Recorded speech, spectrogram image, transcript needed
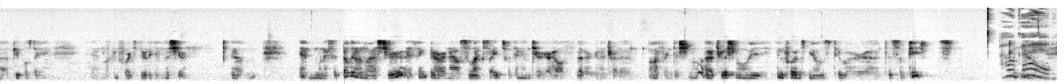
uh, Peoples Day. And looking forward to do it again this year. Um, and when I said building on last year, I think there are now select sites within Interior Health that are going to try to offer additional, uh, traditionally influenced meals to our uh, to some patients. Oh, good.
